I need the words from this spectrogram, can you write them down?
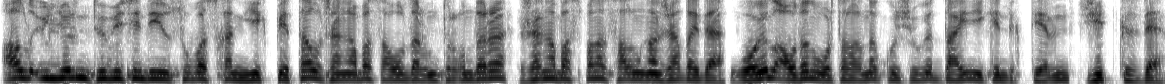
Ал үйлердің төбесіне дейін су басқан екпетал жаңабас ауылдарының тұрғындары жаңа баспана салынған жағдайда ойыл аудан орталығына көшуге дайын екендіктерін жеткізді.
